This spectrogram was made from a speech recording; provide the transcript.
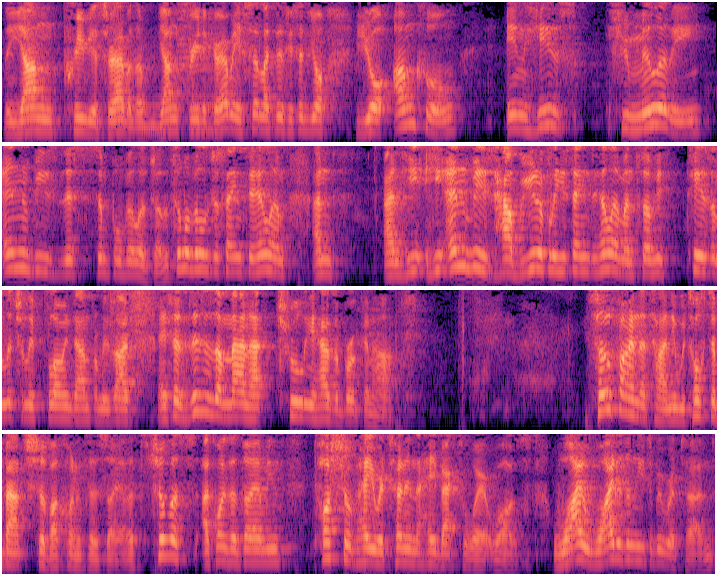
the young previous Rebbe, the young Frierdiker Rebbe, he said like this, he said, your, your uncle, in his humility, envies this simple villager. The simple villager saying Tehillim, and and he, he envies how beautifully he's saying to Tehillim, and so his tears are literally flowing down from his eyes. And he says, This is a man that truly has a broken heart. So far in the Tanya, we talked about Shuv according to the Zohar. The Shuv according to the Zohar means Toshuv hay, returning the hay back to where it was. Why? Why does it need to be returned?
